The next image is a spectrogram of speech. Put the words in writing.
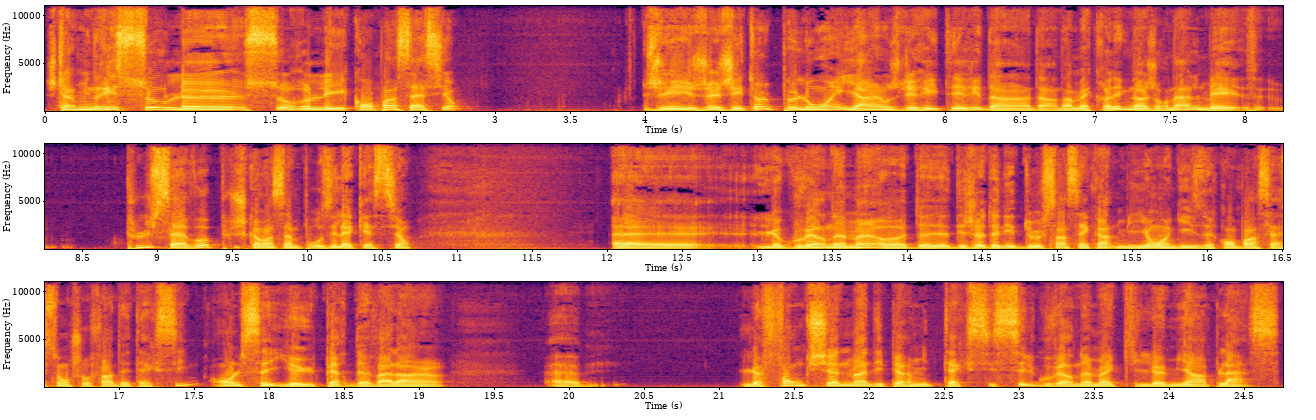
Je terminerai sur le sur les compensations. J'ai été un peu loin hier, je l'ai réitéré dans, dans, ma chronique dans le journal, mais plus ça va, plus je commence à me poser la question. Euh, le gouvernement a déjà donné 250 millions en guise de compensation aux chauffeurs de taxi. On le sait, il y a eu perte de valeur. Euh, le fonctionnement des permis de taxi, c'est le gouvernement qui l'a mis en place.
